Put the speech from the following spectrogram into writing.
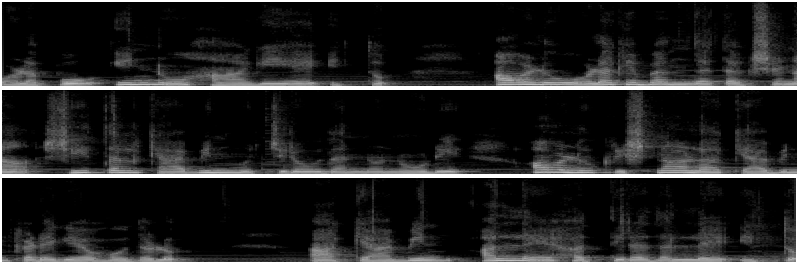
ಒಳಪು ಇನ್ನೂ ಹಾಗೆಯೇ ಇತ್ತು. ಅವಳು ಒಳಗೆ ಬಂದ ತಕ್ಷಣ ಶೀತಲ್ ಕ್ಯಾಬಿನ್ ಮುಚ್ಚಿರುವುದನ್ನು ನೋಡಿ ಅವಳು ಕೃಷ್ಣಾಳ ಕ್ಯಾಬಿನ್ ಕಡೆಗೆ ಹೋದಳು. ಆ ಕ್ಯಾಬಿನ್ ಅಲ್ಲೇ ಹತ್ತಿರದಲ್ಲೇ ಇತ್ತು.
